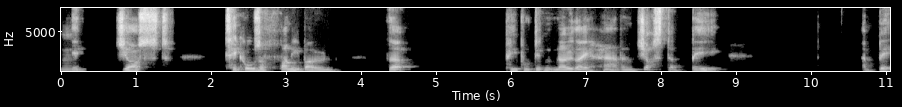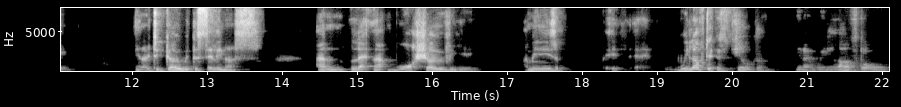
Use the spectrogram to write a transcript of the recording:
Mm. It just tickles a funny bone that people didn't know they had, and just to be a bit, you know, to go with the silliness and let that wash over you. I mean, he's a, it, we loved it as children, you know, we loved all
